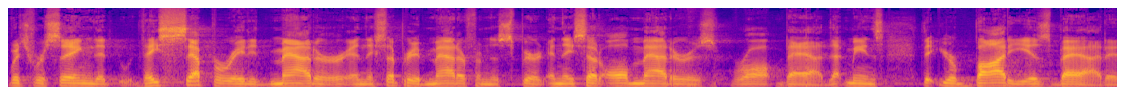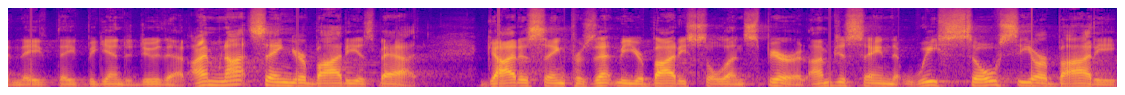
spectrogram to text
which were saying that they separated matter and they separated matter from the spirit, and they said all matter is raw bad. That means that your body is bad, and they, they began to do that. I'm not saying your body is bad. God is saying, present me your body, soul, and spirit. I'm just saying that we so see our body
